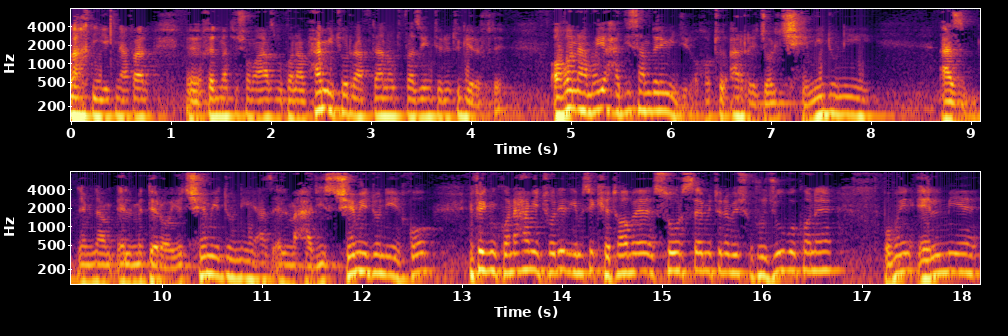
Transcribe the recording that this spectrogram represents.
وقتی یک نفر خدمت شما عرض بکنم همینطور رفتن و تو فضای اینترنتو گرفته. آقا نمای حدیث هم داریم اینجوری. آقا تو الرجال چه می‌دونی؟ از نمی‌دونم علم درایه چه می‌دونی؟ از علم حدیث چه می‌دونی؟ خب این فکر می‌کنه همینطوری دیگه مثل کتاب سورسه می‌تونه بهش رجوع بکنه. بابا این علمیه.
